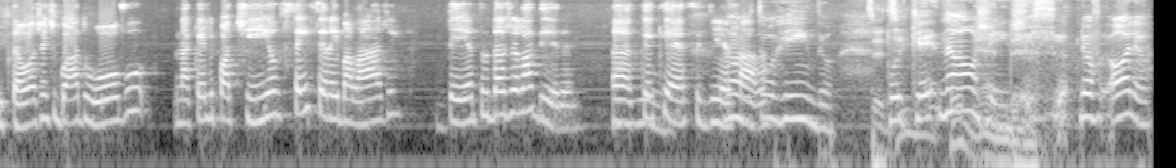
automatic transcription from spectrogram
Então a gente guarda o ovo naquele potinho, sem ser a embalagem, dentro da geladeira. Ah, o que, que é, Cidinha? Não, Fala. eu tô rindo. Porque. Não, gente. Eu, olha,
